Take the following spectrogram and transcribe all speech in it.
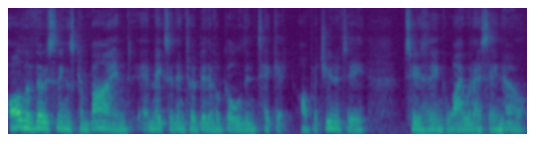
all of those things combined, it makes it into a bit of a golden ticket opportunity to think, why would I say no?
